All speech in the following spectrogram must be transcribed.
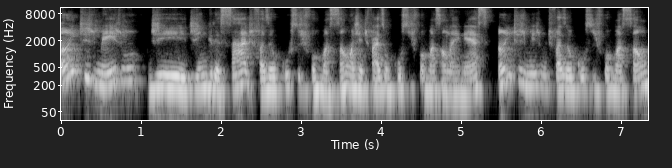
Antes mesmo de, de ingressar, de fazer o curso de formação, a gente faz um curso de formação na INS, antes mesmo de fazer o curso de formação,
